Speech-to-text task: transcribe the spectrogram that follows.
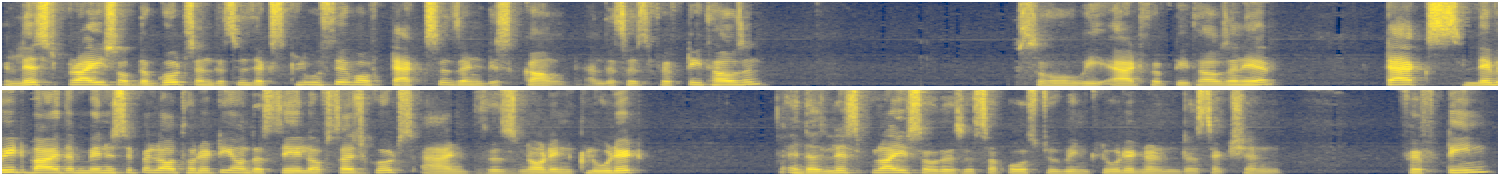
list price of the goods and this is exclusive of taxes and discount and this is 50,000. So we add 50,000 here. Tax levied by the municipal authority on the sale of such goods and this is not included in the list price. So this is supposed to be included under section 15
